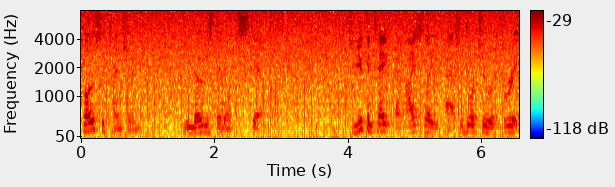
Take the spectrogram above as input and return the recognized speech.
close attention, you notice they don't stick. So you can take an isolated passage or two or three,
